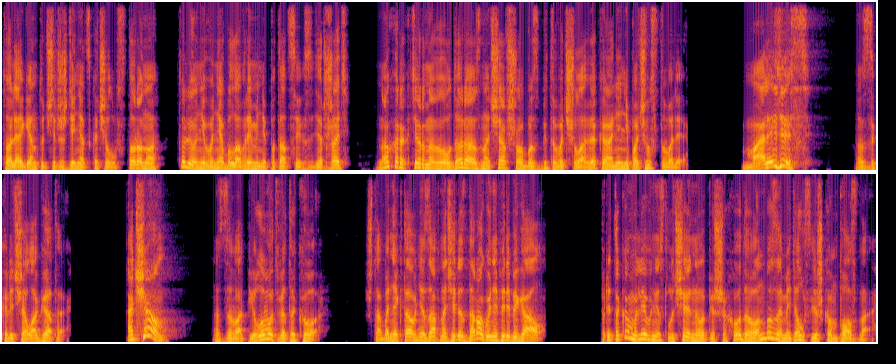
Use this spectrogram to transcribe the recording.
То ли агент учреждения отскочил в сторону, то ли у него не было времени пытаться их задержать, но характерного удара, означавшего бы сбитого человека, они не почувствовали. «Молитесь!» – закричал Агата. «О чём?» – завопила в ответ Эко. «Чтобы никто внезапно через дорогу не перебегал!» При таком ливне случайного пешехода он бы заметил слишком поздно.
